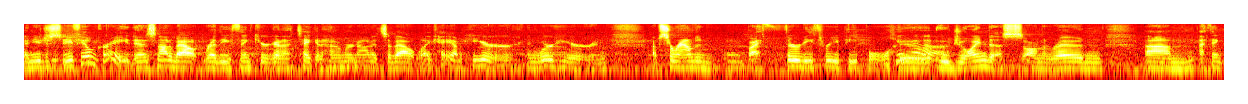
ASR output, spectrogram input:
and you just you feel great and it's not about whether you think you're going to take it home or not it's about like hey i'm here and we're here and i'm surrounded by 33 people who, Yeah. who joined us on the road. And um, i think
